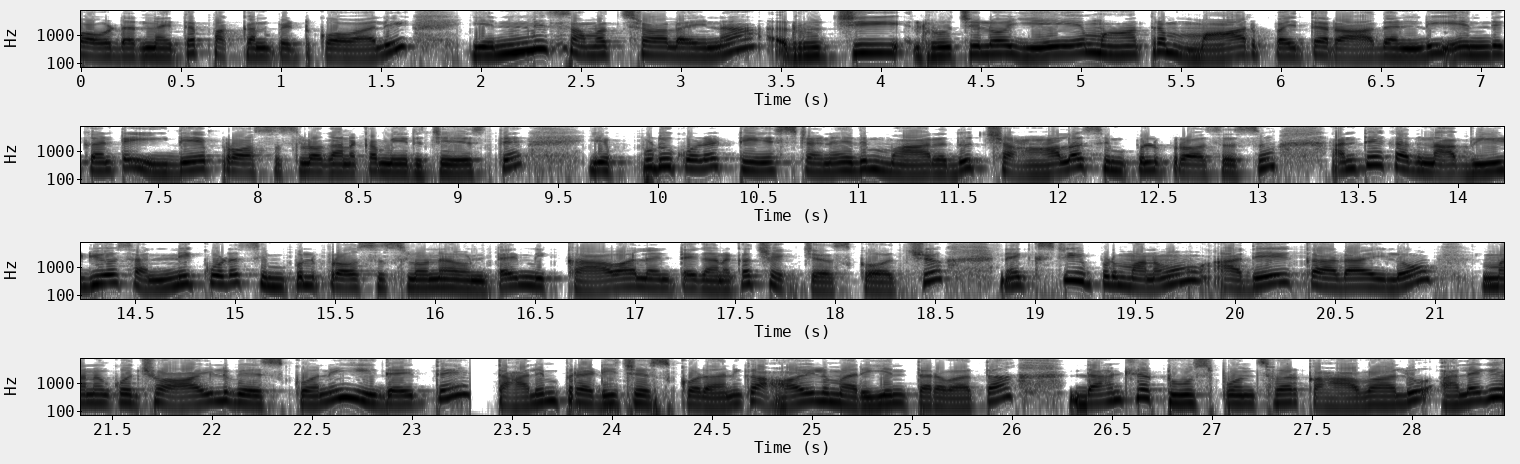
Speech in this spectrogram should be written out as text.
పౌడర్ని అయితే పక్కన పెట్టుకోవాలి. ఎన్ని సంవత్సరాలైనా రుచి రుచిలో ఏ మాత్రం మార్పు అయితే రాదండి. ఎందుకంటే ఇదే ప్రాసెస్లో కనుక మీరు చేస్తే ఎప్పుడు కూడా టేస్ట్ అనేది మారదు. చాలా సింపుల్ ప్రాసెస్. అంతేకాదు నా వీడియోస్ అన్నీ కూడా సింపుల్ ప్రాసెస్లోనే ఉంటాయి. మీకు కావాలంటే కనుక చెక్ చేసుకోవచ్చు. నెక్స్ట్ ఇప్పుడు మనం అదే కడాయిలో మనం కొంచెం ఆయిల్ వేసుకొని ఇదైతే తాలింపు రెడీ చేసుకోవడానికి ఆయిల్ మరిగిన తర్వాత దాంట్లో టూ స్పూన్స్ వరకు ఆవాలు అలాగే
